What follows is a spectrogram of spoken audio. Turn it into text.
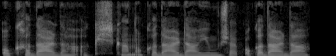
o kadar daha akışkan, o kadar daha yumuşak, o kadar daha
